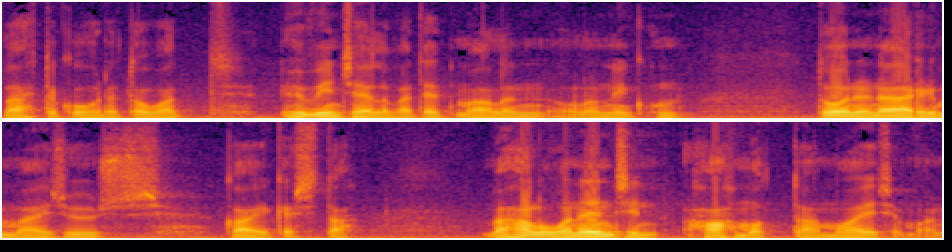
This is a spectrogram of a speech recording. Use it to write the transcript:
lähtökohdat ovat hyvin selvät, että mä olen, olen niin kuin toinen äärimmäisyys kaikesta – mä haluan ensin hahmottaa maiseman.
